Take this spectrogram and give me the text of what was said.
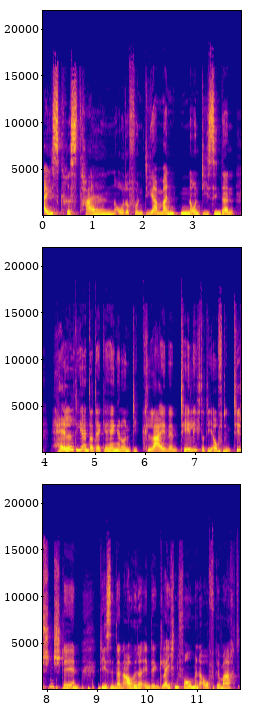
Eiskristallen oder von Diamanten und die sind dann hell, die an der Decke hängen und die kleinen Teelichter, die auf den Tischen stehen, die sind dann auch wieder in den gleichen Formen aufgemacht,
